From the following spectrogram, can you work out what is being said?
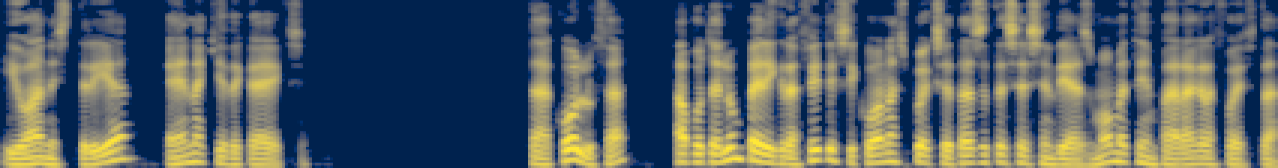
Ιωάννης 3, 1 και 16 Τα ακόλουθα αποτελούν περιγραφή της εικόνας που εξετάζεται σε συνδυασμό με την παράγραφο 7.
